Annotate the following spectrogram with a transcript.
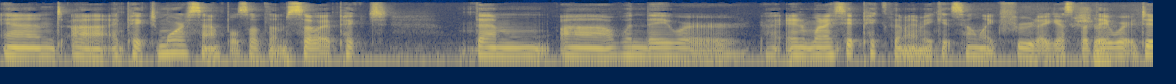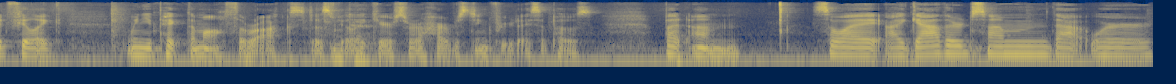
And uh, I picked more samples of them. So I picked them uh, when they were, and when I say pick them, I make it sound like fruit, I guess, but they were, it did feel like when you pick them off the rocks, it does feel Okay. like you're sort of harvesting fruit, I suppose. But um, so I, I gathered some that were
